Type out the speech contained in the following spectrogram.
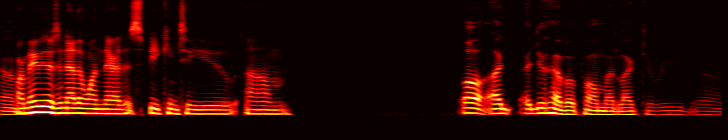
Yeah. or maybe there's another one there that's speaking to you. Um, Well, I I do have a poem I'd like to read. Uh,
